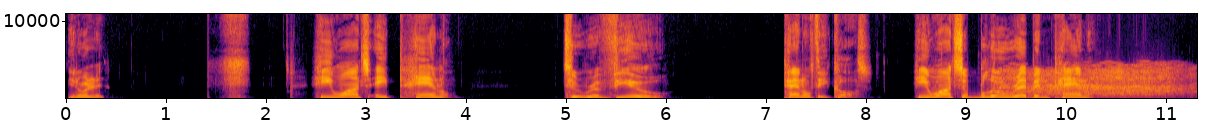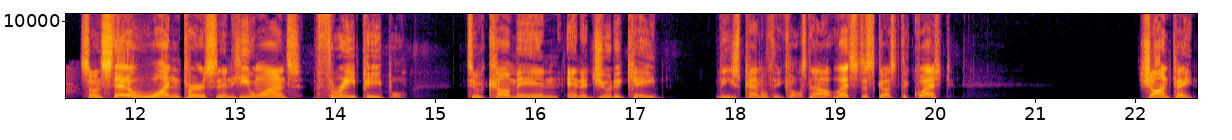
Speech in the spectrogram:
You know what it is? He wants a panel to review penalty calls. He wants a blue ribbon panel so instead of one person, he wants three people to come in and adjudicate these penalty calls. Now, let's discuss the question. Sean Payton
